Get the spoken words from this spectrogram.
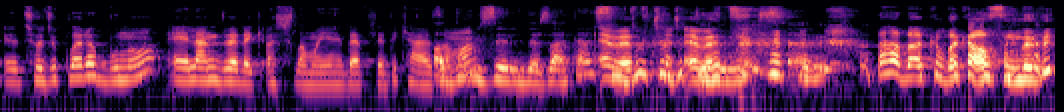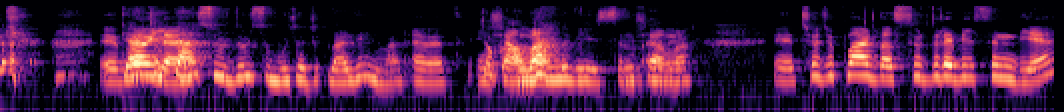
Ee, çocuklara bunu eğlendirerek aşılamayı hedefledik her Adı zaman. üzerinde zaten Evet, sürdür çocuk evet. dediniz. evet. Daha da akılda kalsın dedik. Gerçekten Böyle. sürdürsün bu çocuklar değil mi? Evet, Çok inşallah. anlamlı bir isim. İnşallah. Evet. Ee, çocuklar da sürdürebilsin diye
